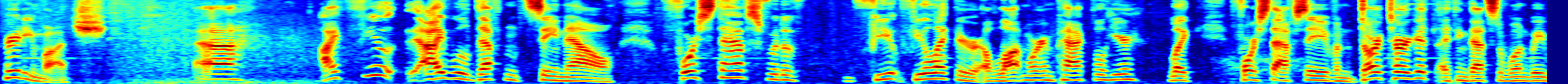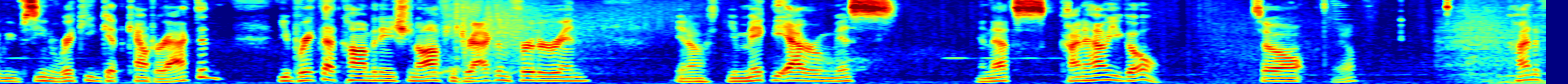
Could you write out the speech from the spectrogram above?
Pretty much. Uh, I feel I will definitely say now, force staffs would have feel feel like they're a lot more impactful here. Like four staff save on a dart target. I think that's the one way we've seen Riki get counteracted. You break that combination off, you drag them further in. You know, you make the arrow miss, and that's kind of how you go. So Yeah. kind of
